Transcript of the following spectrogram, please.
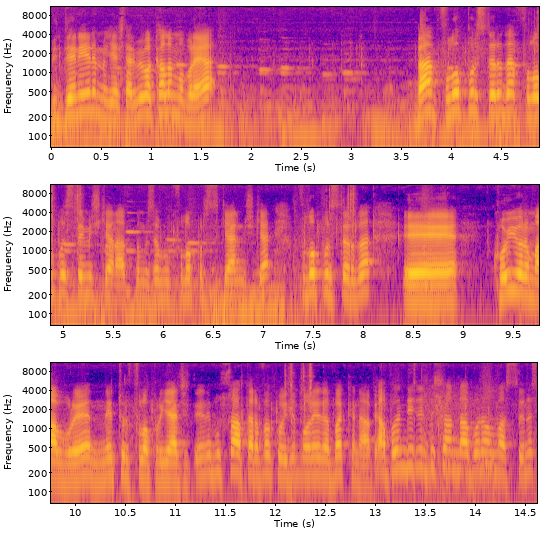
Bir deneyelim mi gençler? Bir bakalım mı buraya? Ben Floppers'ları da Floppers demişken aklımıza bu Floppers gelmişken Floppers'ları da eee, koyuyorum abi buraya. Ne tür Flopper gerçeklerini bu sağ tarafa koydum. Oraya da bakın abi. Abone değilseniz de şu anda abone olmazsanız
